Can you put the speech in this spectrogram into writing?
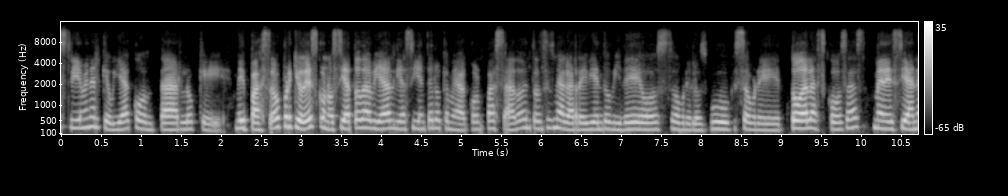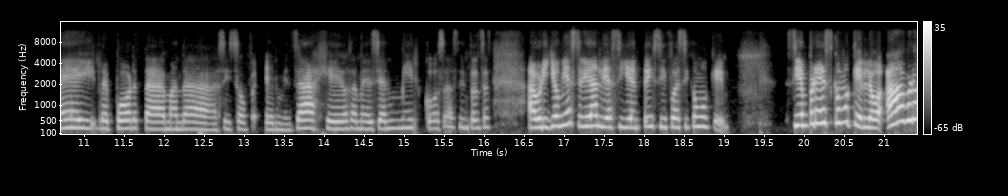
stream en el que voy a contar lo que me pasó, porque yo desconocía todavía al día siguiente lo que me había pasado, entonces me agarré viendo videos sobre los bugs, sobre todas las cosas. Me decían, hey, reporta, manda así el mensaje, o sea, me decían mil cosas. Entonces abrí yo mi stream al día siguiente y sí fue así como que siempre es como que lo abro,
